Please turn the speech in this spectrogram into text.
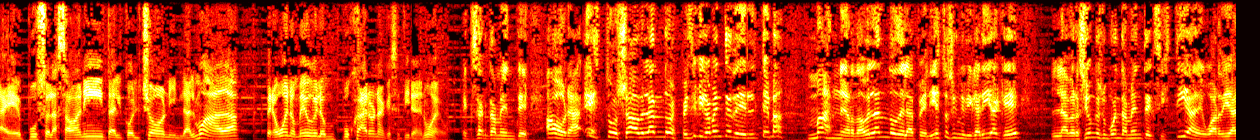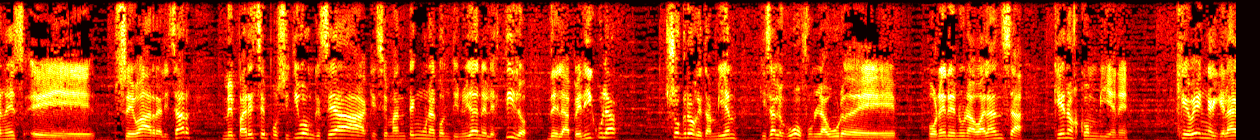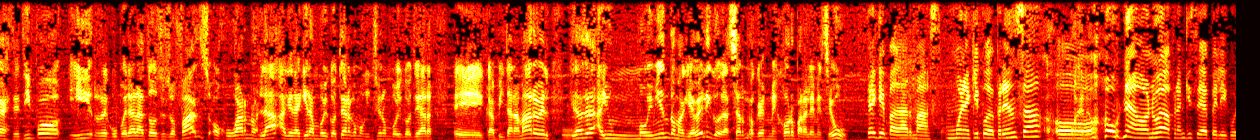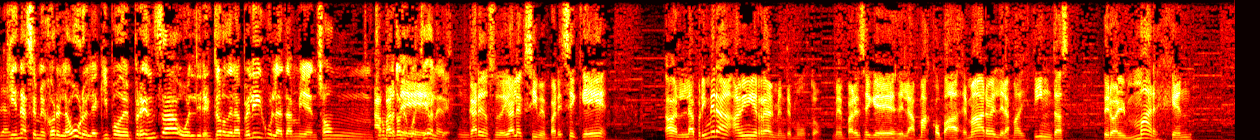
eh, puso la sabanita, el colchón y la almohada. Pero bueno, medio que lo empujaron a que se tire de nuevo. Exactamente. Ahora, esto ya hablando específicamente del tema más nerd, hablando de la peli. Esto significaría que la versión que supuestamente existía de Guardianes eh, se va a realizar. Me parece positivo, aunque sea que se mantenga una continuidad en el estilo de la película. Yo creo que también, quizás lo que hubo fue un laburo de poner en una balanza qué nos conviene. Que venga y que la haga este tipo y recuperar a todos esos fans o jugárnosla a que la quieran boicotear como quisieron boicotear eh, Capitana Marvel. Quizás hay un movimiento maquiavélico de hacer lo que es mejor para el MCU. ¿Qué hay que pagar más? ¿Un buen equipo de prensa o bueno. una nueva franquicia de películas? ¿Quién hace mejor el laburo? ¿El equipo de prensa o el director de la película también? Son, son un montón de cuestiones. eh, Guardians of the Galaxy me parece que... A ver, la primera a mí realmente me gustó. Me parece que es de las más copadas de Marvel, de las más distintas. Pero al margen,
